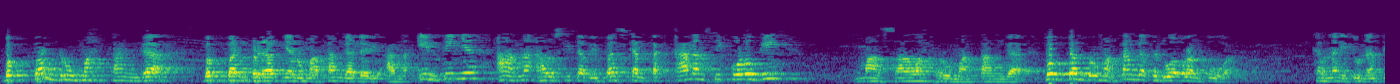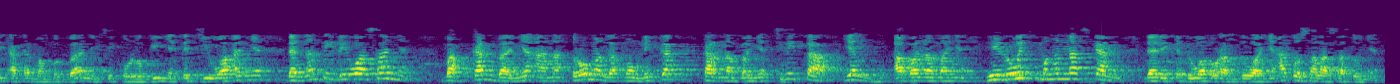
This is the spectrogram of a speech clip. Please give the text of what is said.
beban rumah tangga, beban beratnya rumah tangga dari anak. Intinya anak harus kita bebaskan tekanan psikologi masalah rumah tangga, beban rumah tangga kedua orang tua. Karena itu nanti akan membebani psikologinya, kejiwaannya, dan nanti dewasanya. Bahkan banyak anak trauma nggak mau nikah karena banyak cerita yang apa namanya heroik mengenaskan dari kedua orang tuanya atau salah satunya.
